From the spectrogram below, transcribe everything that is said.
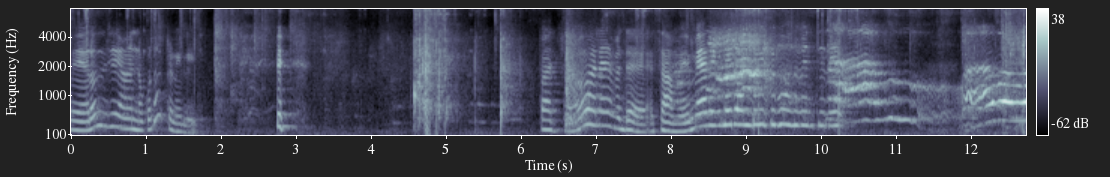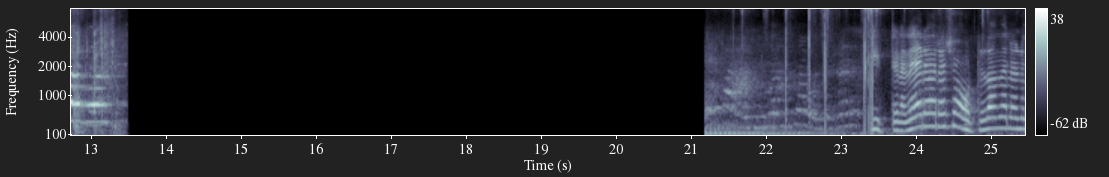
വേറെ ഒന്നും ചെയ്യാൻ എന്നെ കൊണ്ട് പറ്റണില്ലേ? പറ്റണ പോലെ മറ്റേ സമയം ഏതെങ്കിലും രണ്ട് മിനിറ്റ് മൂന്ന് മിനിറ്റിൽ കിട്ടണ നേരം ഓരോ ഷോർട്ട് ഇടാന്നല്ലാണ്ട്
